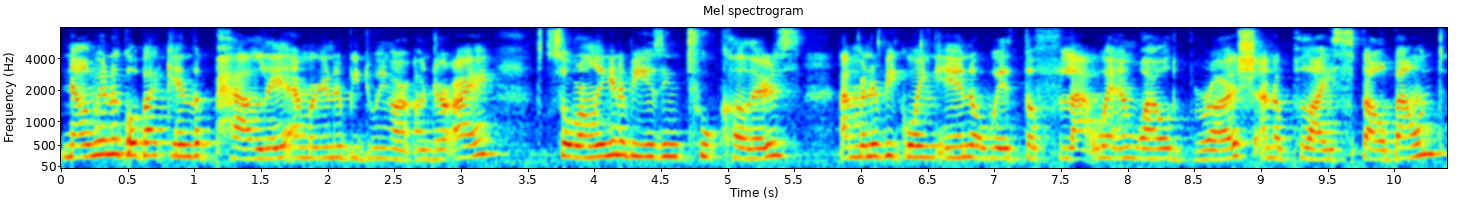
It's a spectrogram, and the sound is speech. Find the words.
Now I'm to go back in the palette and we're to be doing our under eye. So we're only to be using two colors. I'm to be going in with the flat wet and wild brush and apply spellbound.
